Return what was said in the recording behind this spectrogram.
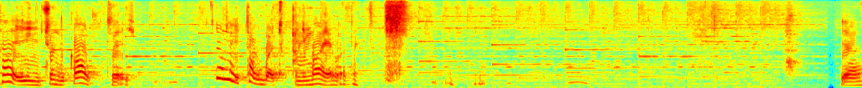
Да, їй нічого не кажу, цей. Ну, і так бачу, понімає, вона. Я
